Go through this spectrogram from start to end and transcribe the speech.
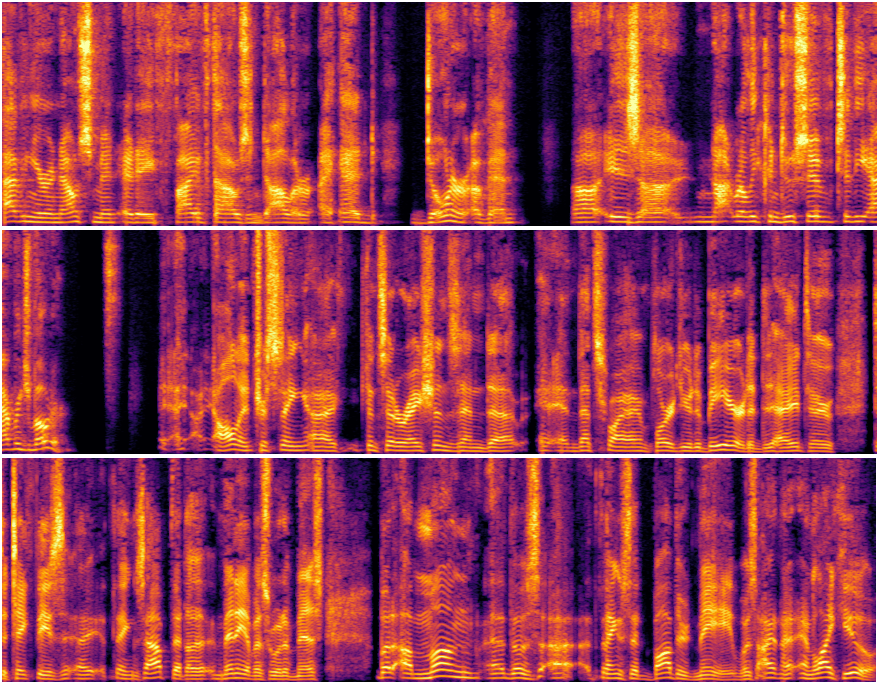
having your announcement at a $5,000 a head donor event uh, is uh, not really conducive to the average voter. All interesting uh, considerations, and uh, and that's why I implored you to be here today to to take these uh, things up that uh, many of us would have missed. But among uh, those uh, things that bothered me was, I, and like you,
